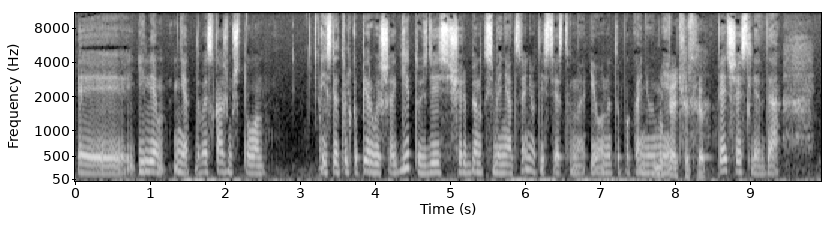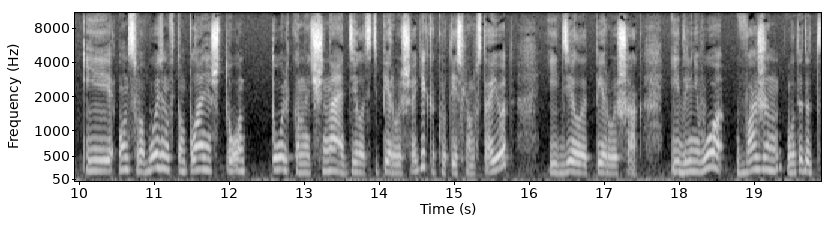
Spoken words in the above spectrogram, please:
Э, или, нет, давай скажем, что если только первые шаги, то здесь еще ребенок себя не оценивает, естественно, и он это пока не ну, умеет. Ну, 5-6 лет. 5-6 лет, да. И он свободен в том плане, что он только начинает делать эти первые шаги, как вот если он встает и делает первый шаг. И для него важен вот этот,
